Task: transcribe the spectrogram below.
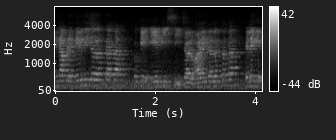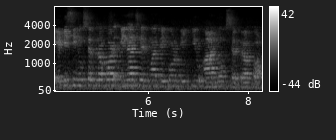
એને આપણે કેવી રીતે લખતા હતા? તો કે ABC ચાલો, આ રીતે લખતા હતા. એટલે કે ABC નું ક્ષેત્રફળ એના છેદમાં ત્રિકોણ PQR નું ક્ષેત્રફળ.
